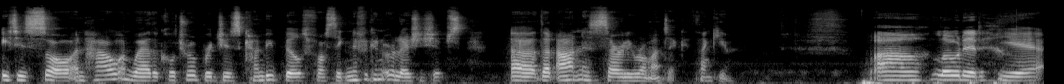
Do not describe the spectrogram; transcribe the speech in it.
it is so and how and where the cultural bridges can be built for significant relationships uh, that aren't necessarily romantic. Thank you. Wow, loaded. Yeah.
